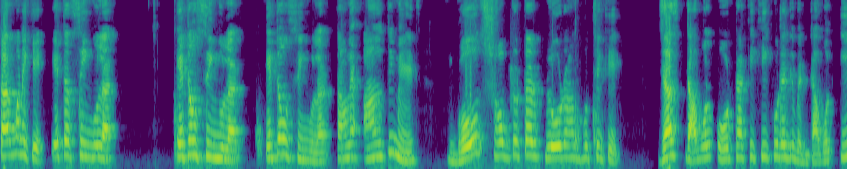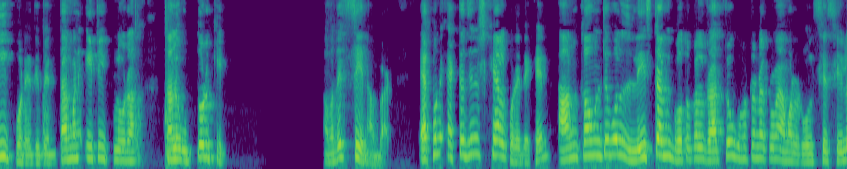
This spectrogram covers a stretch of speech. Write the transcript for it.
তার মানে কি? এটা সিঙ্গুলার এটাও সিঙ্গুলার এটাও সিঙ্গুলার তাহলে আলটিমেট গোল শব্দটার প্লোরাল হচ্ছে কি? জাস্ট ডাবল ওটাকে কি করে দিবেন? ডাবল ই করে দিবেন। তার মানে এটাই প্লোরাল তাহলে উত্তর কি? আমাদের সি নাম্বার এখন একটা জিনিস খেয়াল করে দেখেন আনকাউন্টেবল লিস্ট আমি গতকাল রাত্রেও ঘটনাক্রমে আমার রোলসে ছিল।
